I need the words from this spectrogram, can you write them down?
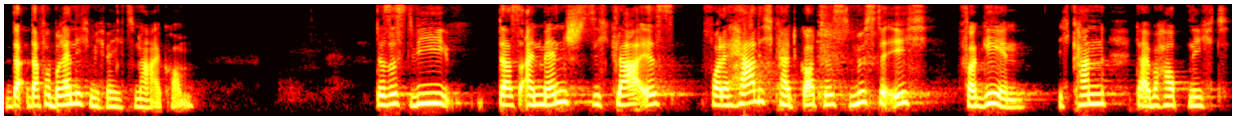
da, da verbrenne ich mich, wenn ich zu nahe komme. Das ist wie, dass ein Mensch sich klar ist, vor der Herrlichkeit Gottes müsste ich vergehen. Ich kann da überhaupt nicht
